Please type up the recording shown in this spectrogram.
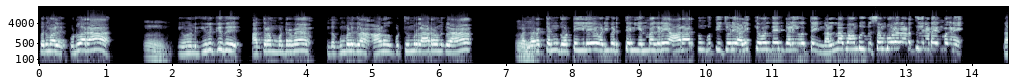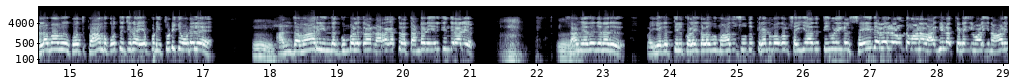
பெருமாள் விடுவாரா இவனுக்கு இருக்குது. அக்கிரமம் பண்றவன் இந்த கும்பலுக்கெல்லாம் ஆணவ திமிரில் ஆடுறவனுக்கெல்லாம். ம். வல்லரக்கன் கோட்டையிலே வடிவெடுத்தேன் என் மகனே. ஆறார்க்கும் புத்தி சொல்லி அழிக்க வந்தேன் கலியுகத்தை. நல்ல பாம்பு விஷம் போல நடத்துவேனடா என் மகனே. நல்ல பாம்பு கொத்து பாம்பு கொத்துச்சுன்னா எப்படி துடிக்கும் உடலு? அந்த மாதிரி இந்த கும்பலுக்கெல்லாம் நரகத்துல தண்டனை இருக்குங்கிறாரு. சாமி அதான் சொன்னாரு? வையகத்தில் கொலை களவு மாது சூது பிறன்முகம் செய்யாத தீவினைகள் செய்தவர்கள் உண்டுமானால் அகில கிடங்கில் வாழ்கிற ஆணை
